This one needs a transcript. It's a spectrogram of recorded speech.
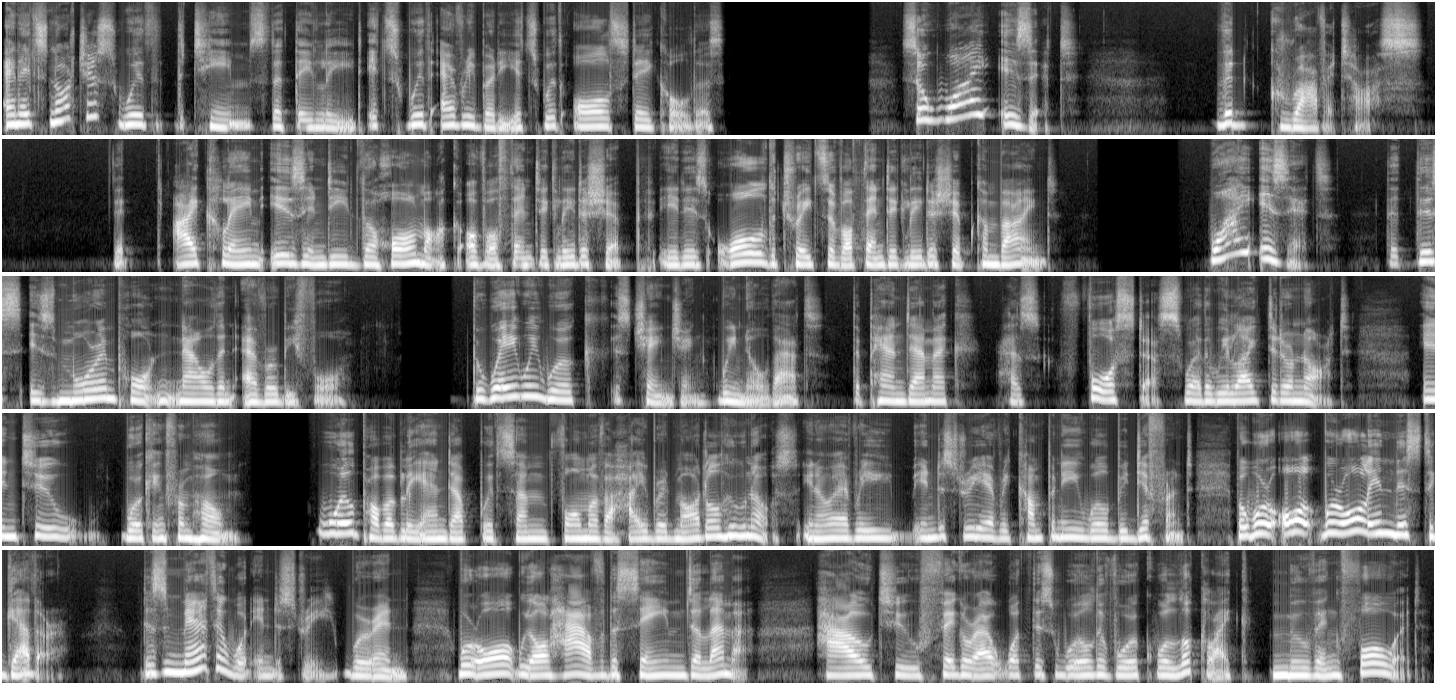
And it's not just with the teams that they lead, it's with everybody, it's with all stakeholders. So, why is it that gravitas, that I claim is indeed the hallmark of authentic leadership, it is all the traits of authentic leadership combined? Why is it that this is more important now than ever before? The way we work is changing. We know that. The pandemic has forced us, whether we liked it or not, into working from home. We'll probably end up with some form of a hybrid model. Who knows? You know, every industry, every company will be different. But we're all we're all in this together. Doesn't matter what industry we're in. We're all we all have the same dilemma how to figure out what this world of work will look like moving forward.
